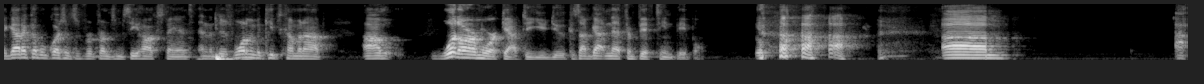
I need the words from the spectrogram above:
I got a couple questions from, from some Seahawks fans, and there's one of them that keeps coming up. Um, what arm workout do you do? Because I've gotten that from 15 people. um, I,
